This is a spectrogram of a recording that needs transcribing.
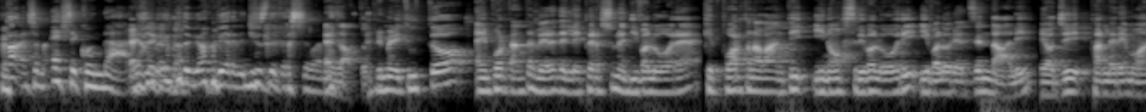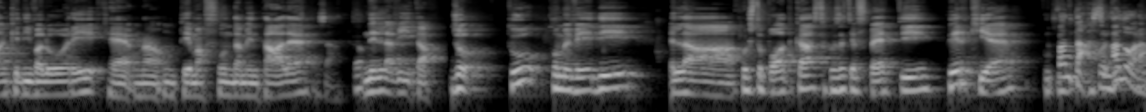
Però insomma è secondario, È prima secondario. dobbiamo avere le giuste persone. Esatto, prima di tutto è importante avere delle persone di valore che portano avanti i nostri valori, i valori aziendali e oggi parleremo anche di valori che è una- un tema fondamentale Esatto. nella vita. Gio, tu come vedi la- questo podcast? Cosa ti aspetti? Per chi è? Fantastico. Allora.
